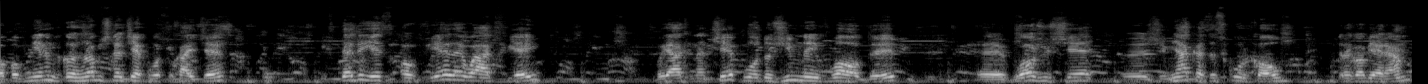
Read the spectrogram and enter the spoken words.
bo powinienem go zrobić na ciepło, słuchajcie. I wtedy jest o wiele łatwiej, bo jak na ciepło do zimnej wody e, włoży się e, ziemniaka ze skórką, którego obieram,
